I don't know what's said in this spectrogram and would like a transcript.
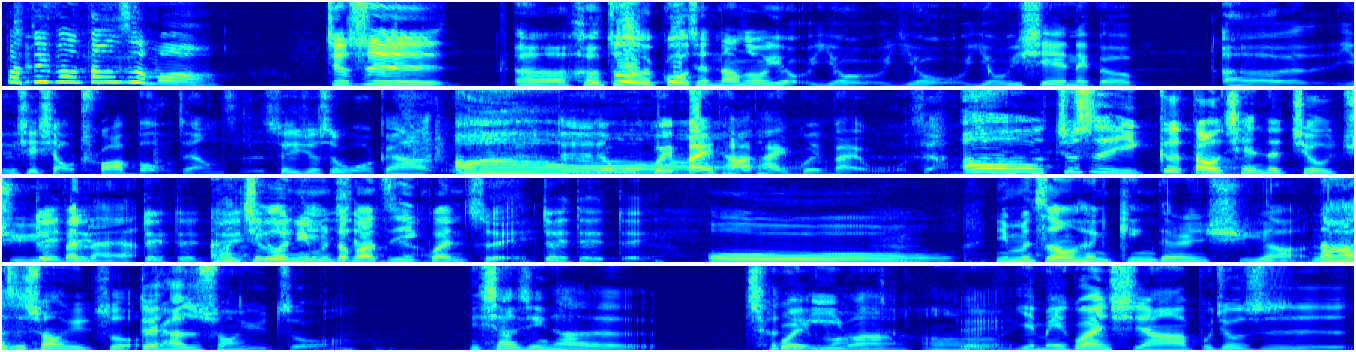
把对方当什么？就是呃，合作的过程当中有有有有一些那个呃，有一些小 trouble 这样子，所以就是我跟他，哦，对对对，我跪拜他，他也跪拜我这样子。哦，就是一个道歉的酒局，对本来啊，对对对，结果你们都把自己灌醉，对对对。哦，你们这种很硬的人需要。那他是双鱼座，对，他是双鱼座，你相信他的诚意吗？对，也没关系啊，不就是。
